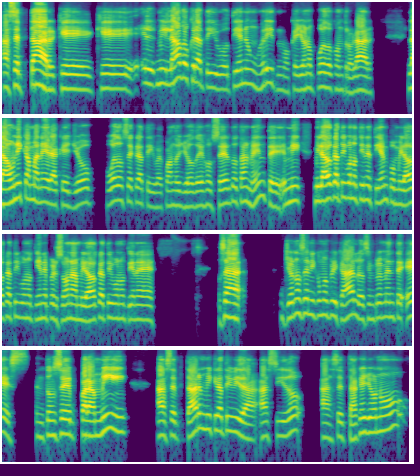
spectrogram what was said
Aceptar que, que el, mi lado creativo tiene un ritmo que yo no puedo controlar la única manera que yo puedo ser creativa es cuando yo dejo ser totalmente. Mi, mi lado creativo no tiene tiempo, mi lado creativo no tiene persona, mi lado creativo no tiene, o sea, yo no sé ni cómo explicarlo, simplemente es. Entonces, para mí, aceptar mi creatividad ha sido aceptar que yo no,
